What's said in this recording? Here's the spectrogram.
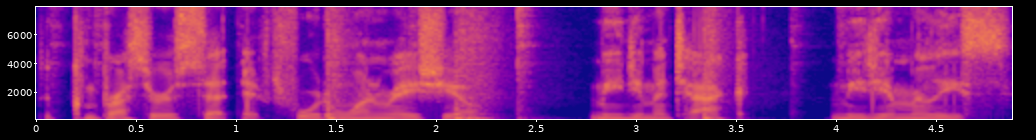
the compressor is set at 4 to 1 ratio, medium attack, medium release.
